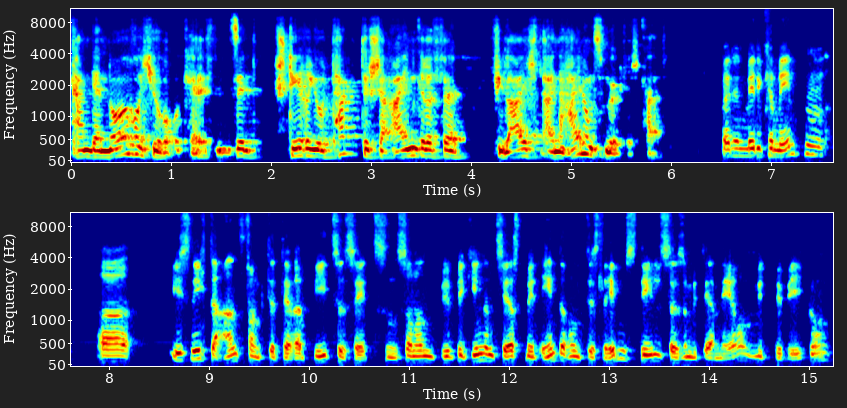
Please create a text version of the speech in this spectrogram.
Kann der Neurochirurg helfen? Sind stereotaktische Eingriffe vielleicht eine Heilungsmöglichkeit? Bei den Medikamenten äh, ist nicht der Anfang der Therapie zu setzen, sondern wir beginnen zuerst mit Änderung des Lebensstils, also mit Ernährung, mit Bewegung,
